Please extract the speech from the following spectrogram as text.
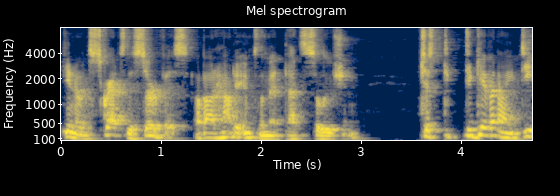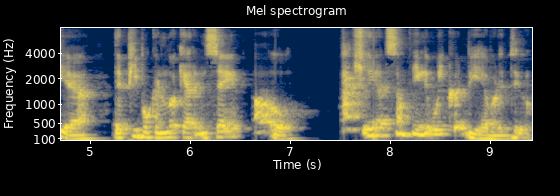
you know, scratch the surface about how to implement that solution? Just to, to give an idea that people can look at it and say, oh, actually, that's something that we could be able to do.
